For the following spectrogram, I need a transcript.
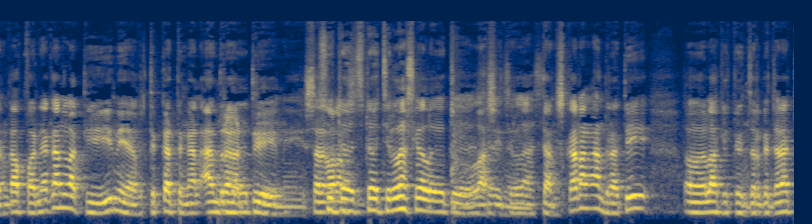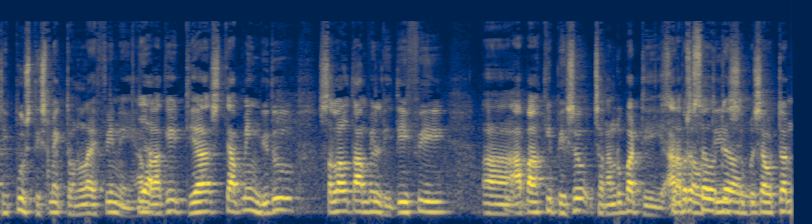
Dan kabarnya kan lagi ini ya dekat dengan Andrade, ini. Seorang Sudah sudah jelas kalau itu ya. jelas ini. jelas. Dan sekarang Andrade eh, lagi gencar-gencarnya di push di SmackDown Live ini. Ya. Apalagi dia setiap minggu itu selalu tampil di TV. Eh, apalagi besok jangan lupa di Arab Super Saudi Showdown. Super Showdown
